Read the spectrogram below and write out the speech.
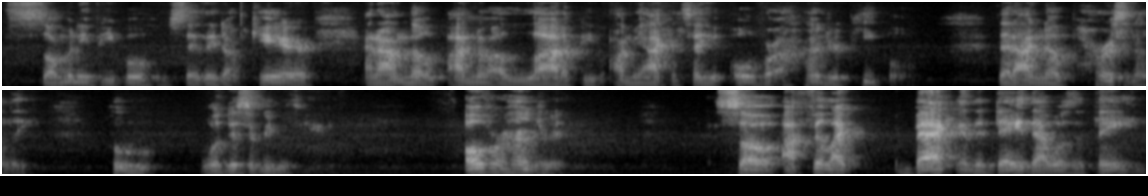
so many people who say they don't care, and I know I know a lot of people. I mean, I can tell you over a hundred people that I know personally who will disagree with you. Over a hundred. So I feel like back in the day that was a thing,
